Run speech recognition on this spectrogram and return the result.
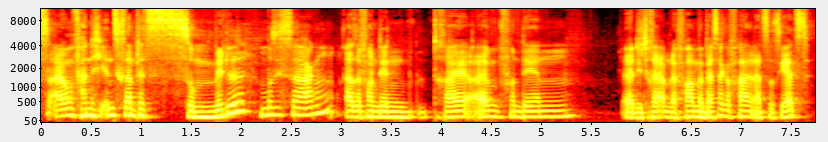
dieses Album fand ich insgesamt jetzt so mittel, muss ich sagen. Also von den drei Alben, von denen, äh, die drei Alben davor haben mir besser gefallen als das jetzt.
